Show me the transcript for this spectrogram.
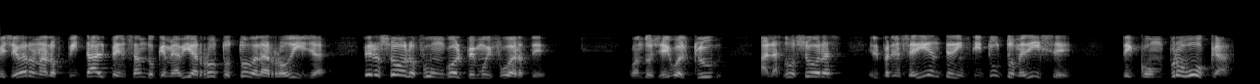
me llevaron al hospital pensando que me había roto toda la rodilla, pero solo fue un golpe muy fuerte. Cuando llego al club, a las dos horas, el presidente de instituto me dice, te compró Boca.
